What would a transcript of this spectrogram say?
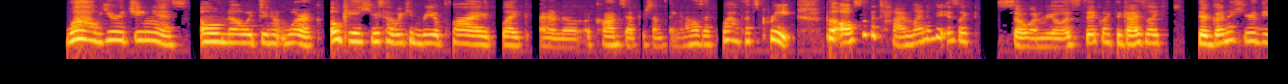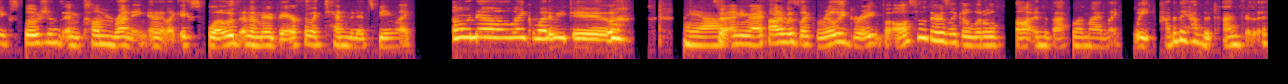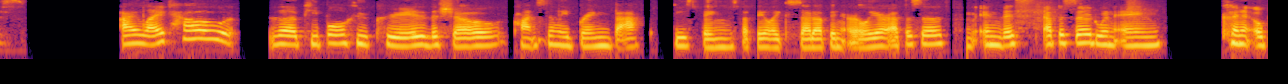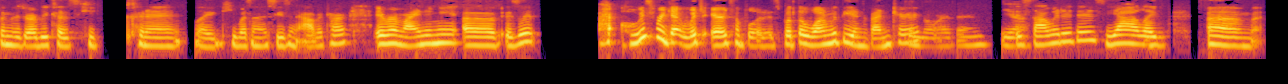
wow, you're a genius. Oh no, it didn't work. Okay, here's how we can reapply like I don't know a concept or something. And I was like, wow, that's great. But also the timeline of it is like so unrealistic. Like the guy's like they're gonna hear the explosions and come running, and it like explodes, and then they're there for like ten minutes being like, oh no, like what do we do? Yeah. So anyway, I thought it was like really great, but also there was like a little thought in the back of my mind, like, wait, how do they have the time for this? I like how the people who created the show constantly bring back these things that they like set up in earlier episodes. In this episode, when Aang couldn't open the door because he couldn't like he wasn't a seasoned avatar, it reminded me of is it I always forget which air temple it is, but the one with the inventor. The northern, yeah, Is that what it is? Yeah, like um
